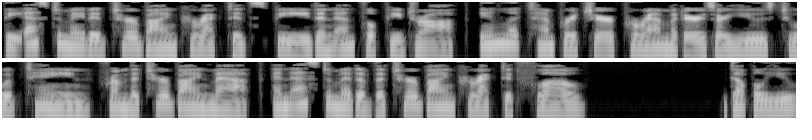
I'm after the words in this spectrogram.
the estimated turbine corrected speed and enthalpy drop, inlet temperature parameters are used to obtain, from the turbine map, an estimate of the turbine corrected flow. W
